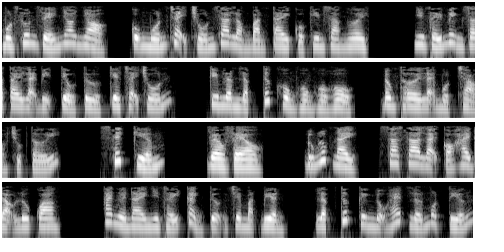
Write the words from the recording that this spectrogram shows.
một run dế nho nhỏ, cũng muốn chạy trốn ra lòng bàn tay của Kim gia ngươi. Nhìn thấy mình ra tay lại bị tiểu tử kia chạy trốn, Kim Lân lập tức hùng hùng hổ hổ, đồng thời lại một chảo chụp tới. Xích kiếm, vèo vèo. Đúng lúc này, xa xa lại có hai đạo lưu quang. Hai người này nhìn thấy cảnh tượng trên mặt biển, lập tức kinh nộ hét lớn một tiếng,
